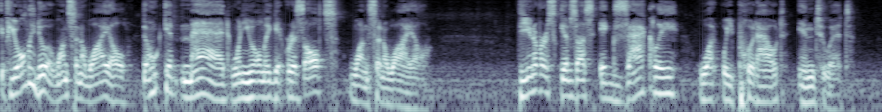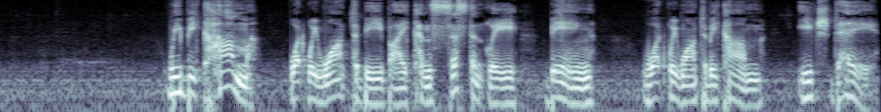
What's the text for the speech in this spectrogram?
If you only do it once in a while, don't get mad when you only get results once in a while. The universe gives us exactly what we put out into it. We become what we want to be by consistently being what we want to become each day.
